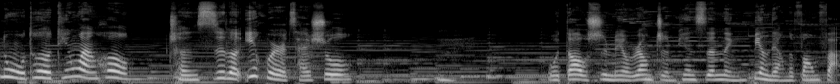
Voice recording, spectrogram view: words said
诺特听完后沉思了一会儿，才说：“，我倒是没有让整片森林变凉的方法。”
